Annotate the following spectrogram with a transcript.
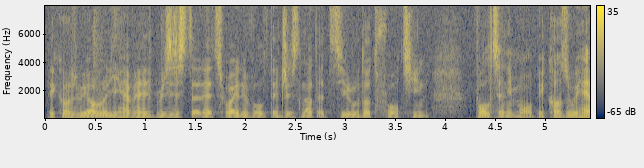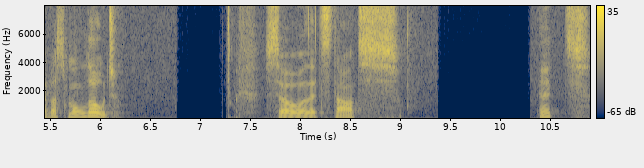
because we already have a resistor that's why the voltage is not at 0.14 volts anymore because we have a small load. So let's start it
